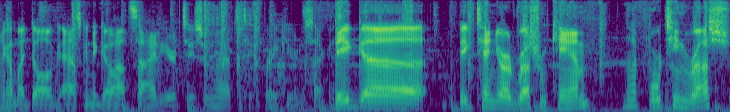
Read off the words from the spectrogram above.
I got my dog asking to go outside here too, so we might have to take a break here in a second. Big, uh, big 10-yard rush from Cam. Another 14 rush.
